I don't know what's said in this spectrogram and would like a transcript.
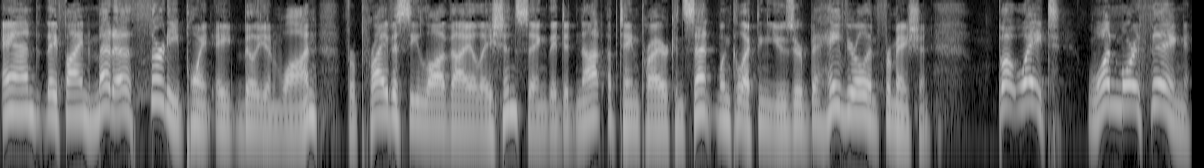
And they fined Meta 30.8 billion won for privacy law violations, saying they did not obtain prior consent when collecting user behavioral information. But wait, one more thing.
